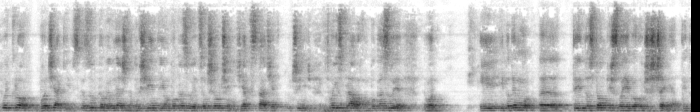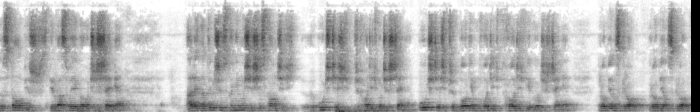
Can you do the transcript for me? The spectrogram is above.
Twój krok, bądź jaki, wskazówka wewnętrzna, Duch Święty ją pokazuje, co trzeba uczynić, jak wstać, jak uczynić. W Twoich sprawach On pokazuje. Вот. I, i potem e, Ty dostąpisz swojego oczyszczenia, Ty dostąpisz spierwa swojego oczyszczenia, ale na tym wszystko nie musi się skończyć. Uczcie się przychodzić w oczyszczenie. Uczcie się przed Bogiem wchodzić, wchodzić w Jego oczyszczenie, robiąc krok, robiąc krok,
